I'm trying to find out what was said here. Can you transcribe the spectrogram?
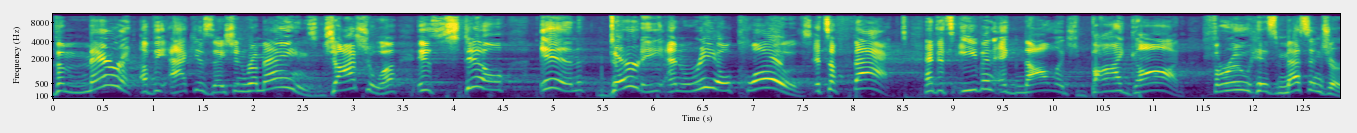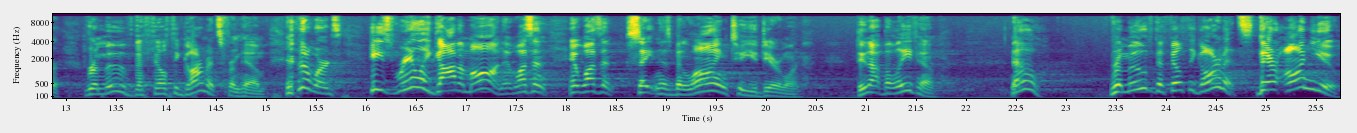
the merit of the accusation remains. Joshua is still in dirty and real clothes. It's a fact. And it's even acknowledged by God through his messenger. Remove the filthy garments from him. In other words, he's really got him on. It wasn't, it wasn't Satan has been lying to you, dear one. Do not believe him. No. Remove the filthy garments. They're on you.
